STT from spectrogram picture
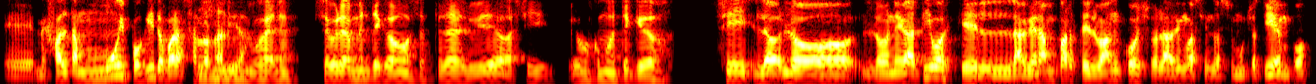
Eh, me falta muy poquito para hacerlo realidad. bueno, seguramente que vamos a esperar el video, así vemos cómo te quedó. Sí, lo, lo, lo negativo es que la gran parte del banco yo la vengo haciendo hace mucho tiempo,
